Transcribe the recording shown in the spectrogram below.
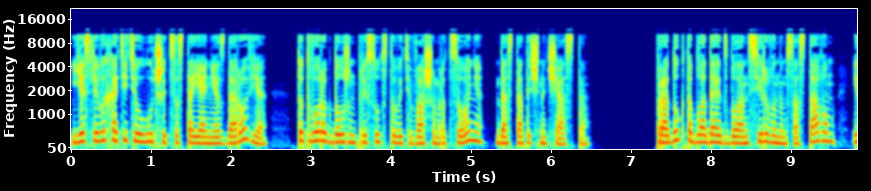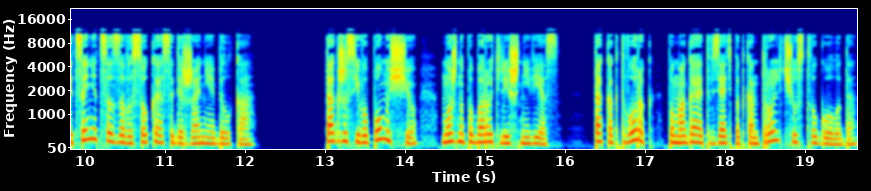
Если вы хотите улучшить состояние здоровья, то творог должен присутствовать в вашем рационе достаточно часто. Продукт обладает сбалансированным составом и ценится за высокое содержание белка. Также с его помощью можно побороть лишний вес, так как творог помогает взять под контроль чувство голода.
